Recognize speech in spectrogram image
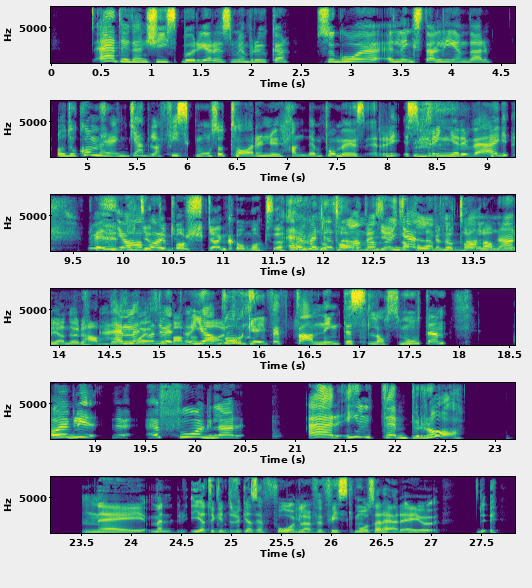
ätit en cheeseburgare som jag brukar, så går jag längs allén där och då kommer en jävla fiskmås och tar den ur handen på mig och ri- springer iväg. Du vet, jag har Att varit... göteborgskan kom också. Äh, men Då alltså, tar den jävla fågeln och tar hamburgaren ur handen och men, jag och du vet, och jag vågar ju för fan inte slåss mot den. Och jag blir... äh, Fåglar är inte bra. Nej, men jag tycker inte du kan säga fåglar, för fiskmåsar här är ju...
